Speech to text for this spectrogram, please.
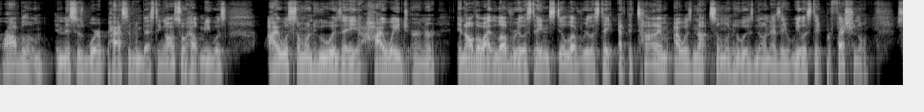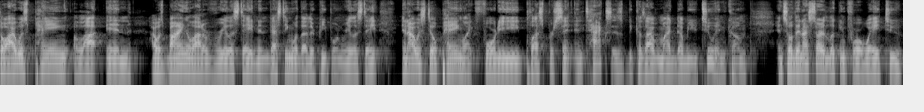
problem, and this is where passive investing also helped me, was I was someone who was a high wage earner. And although I love real estate and still love real estate, at the time, I was not someone who was known as a real estate professional. So I was paying a lot in I was buying a lot of real estate and investing with other people in real estate. And I was still paying like 40 plus percent in taxes because of my W 2 income. And so then I started looking for a way to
